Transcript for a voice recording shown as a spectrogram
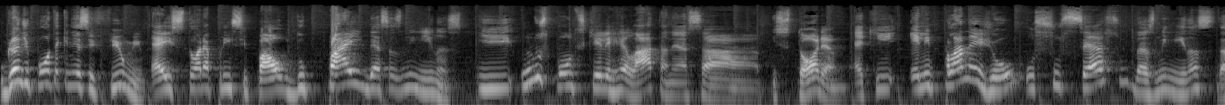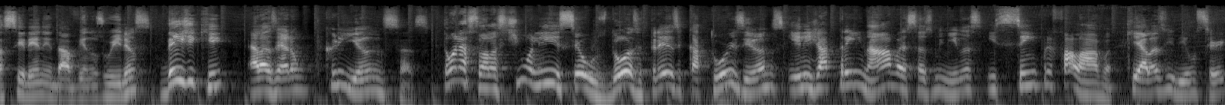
O grande ponto é que nesse filme é a história principal do pai dessas meninas. E um dos pontos que ele relata nessa história é que ele planejou o sucesso das meninas, da Serena e da Venus Williams, desde que elas eram crianças. Então, olha só, elas tinham ali seus 12, 13, 14 anos e ele já treinava essas meninas e sempre falava que elas iriam ser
